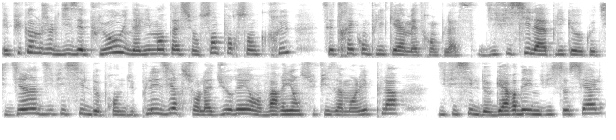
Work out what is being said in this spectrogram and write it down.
Et puis comme je le disais plus haut, une alimentation 100% crue, c'est très compliqué à mettre en place. Difficile à appliquer au quotidien, difficile de prendre du plaisir sur la durée en variant suffisamment les plats, difficile de garder une vie sociale,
